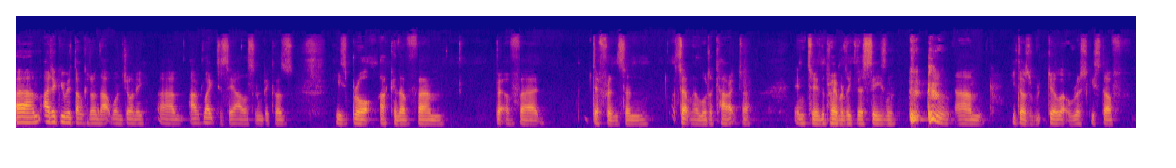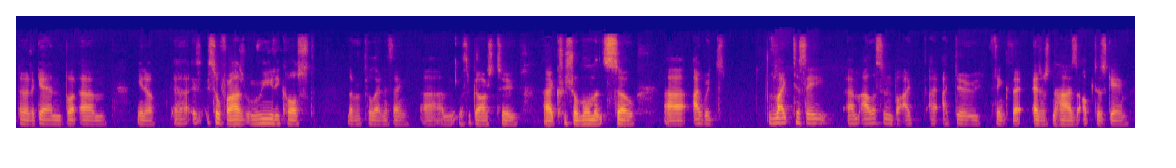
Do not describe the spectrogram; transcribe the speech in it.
Um, I'd agree with Duncan on that one, Jonny. Um, I would like to say Alisson because he's brought a kind of um, bit of uh, difference and certainly a load of character into the Premier League this season. Um, he does do a little risky stuff now and again, but um, you know, uh, so far hasn't really cost Liverpool anything um, with regards to uh, crucial moments. So uh, I would like to see um, Alisson, but I, I, I, do think that Ederson has upped his game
